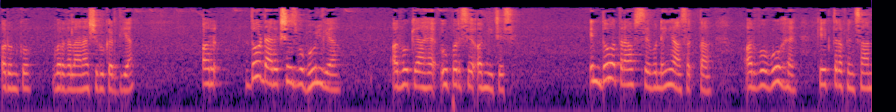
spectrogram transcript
اور ان کو ورگلانا شروع کر دیا۔ اور دو ڈائریکشن وہ بھول گیا اور وہ کیا ہے اوپر سے اور نیچے سے۔ ان دو اطراف سے وہ نہیں آ سکتا اور وہ وہ ہے کہ ایک طرف انسان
